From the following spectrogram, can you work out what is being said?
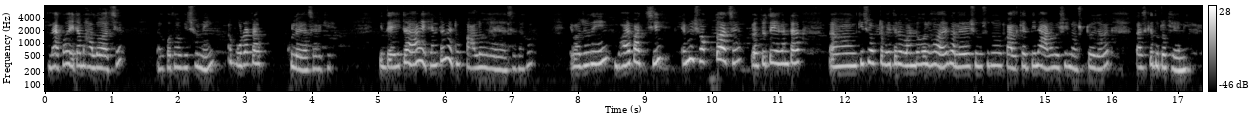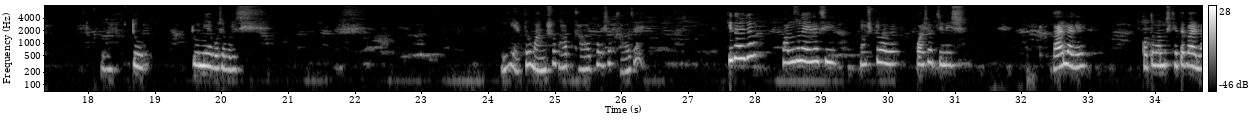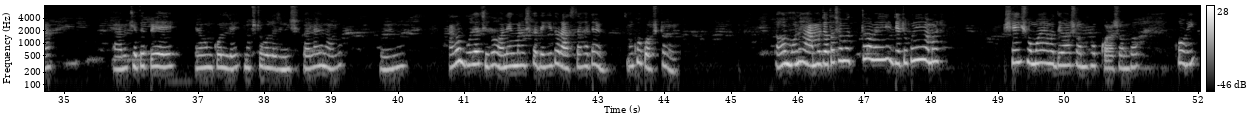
দেখো, এটা ভালো আছে কোথাও কিছু নেই। পুরাটা খুলে গেছে আর কি। কিন্তু এইটা এখানটা না একটু কালো হয়ে গেছে দেখো। এবার যদি ভয় পাচ্ছি, এমনি শক্ত আছে, এবার যদি এখানটা কিছু একটা ভেতরে গন্ডগোল হয়, তাহলে শুধু শুধু কালকের দিনে আরও বেশি নষ্ট হয়ে যাবে। আজকে দুটো খেয়ে নিই টু টু নিয়ে বসে পড়েছি। এই এত মাংস ভাত খাওয়ার পর এসব খাওয়া যায়? কী তো হয়েছে ফলগুলো এনেছি, নষ্ট হবে, পয়সার জিনিস। গায়ে লাগে, কত মানুষ খেতে পায় না। আমি খেতে পেয়ে এরকম করলে, নষ্ট করলে জিনিস, গায়ে লাগে না বলো ওই জন্য এখন বুঝেছি গো, অনেক মানুষকে দেখি তো রাস্তাঘাটে খুব কষ্ট হয়। তখন মনে হয় আমার যথাসামর্থ্য আমি যেটুকুনি আমার সেই সময় আমার দেওয়া সম্ভব, করা সম্ভব করি।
